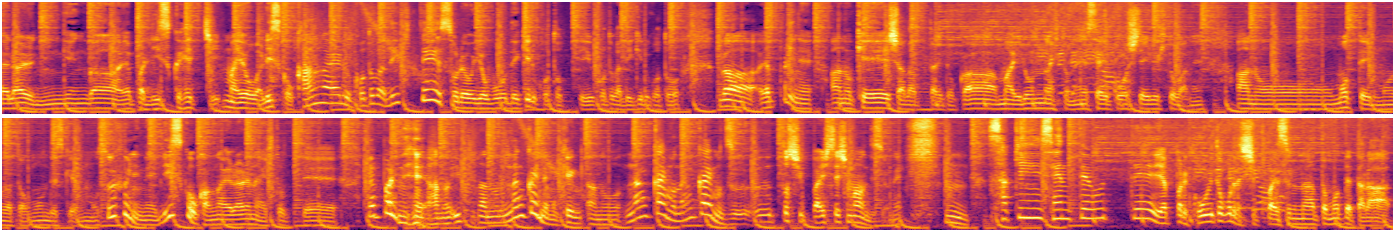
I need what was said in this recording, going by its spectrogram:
えられる人間がやっぱりリスクヘッジ、まあ、要はリスクを考えることができてそれを予防できることっていうことができることがやっぱりねあの経営者だったりとか、まあ、いろんな人ね成功している人がね、あのー、持っているものだと思うんですけれどもそういうふうにねリスクを考えられない人ってやっぱりねあのいあの何回でもけあの何回も何回もずっと失敗してしまうんですよね。うん、先に先手を打ってやっぱりこういうところで失敗するなと思ってたら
